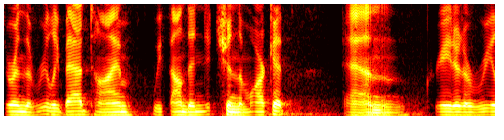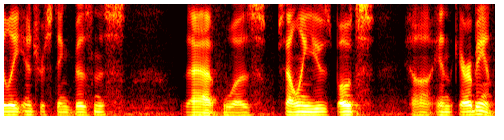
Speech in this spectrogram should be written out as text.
during the really bad time, we found a niche in the market and created a really interesting business that was selling used boats uh, in the Caribbean.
